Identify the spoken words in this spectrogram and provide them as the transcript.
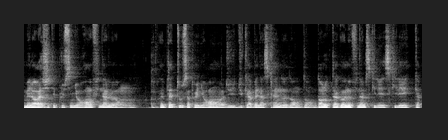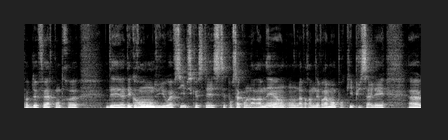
Mais le reste j'étais plus ignorant au final. On, est peut-être tous un peu ignorants euh, du, du, cas Ben Askren dans, dans, dans l'octagone au final ce qu'il est, ce qu'il est capable de faire contre des, des, grands noms du UFC puisque c'est pour ça qu'on l'a ramené. Hein. On l'a ramené vraiment pour qu'il puisse aller euh,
